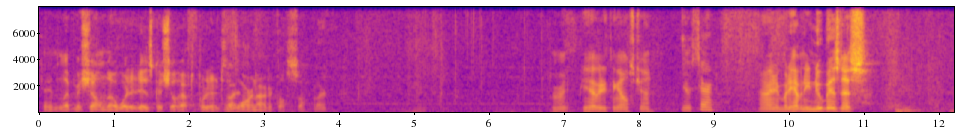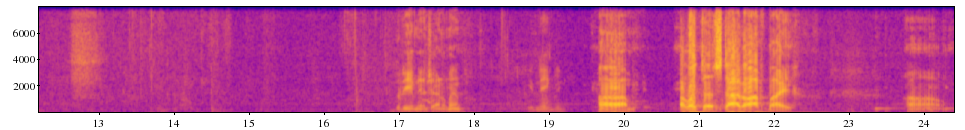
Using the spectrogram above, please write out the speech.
Okay, and let Michelle know what it is, because she'll have to put it into the Right. warrant article, so. Right. All right, you have anything else, Jen? No, sir. All right, anybody have any new business? Good evening, gentlemen. Evening? I'd like to start off by um,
